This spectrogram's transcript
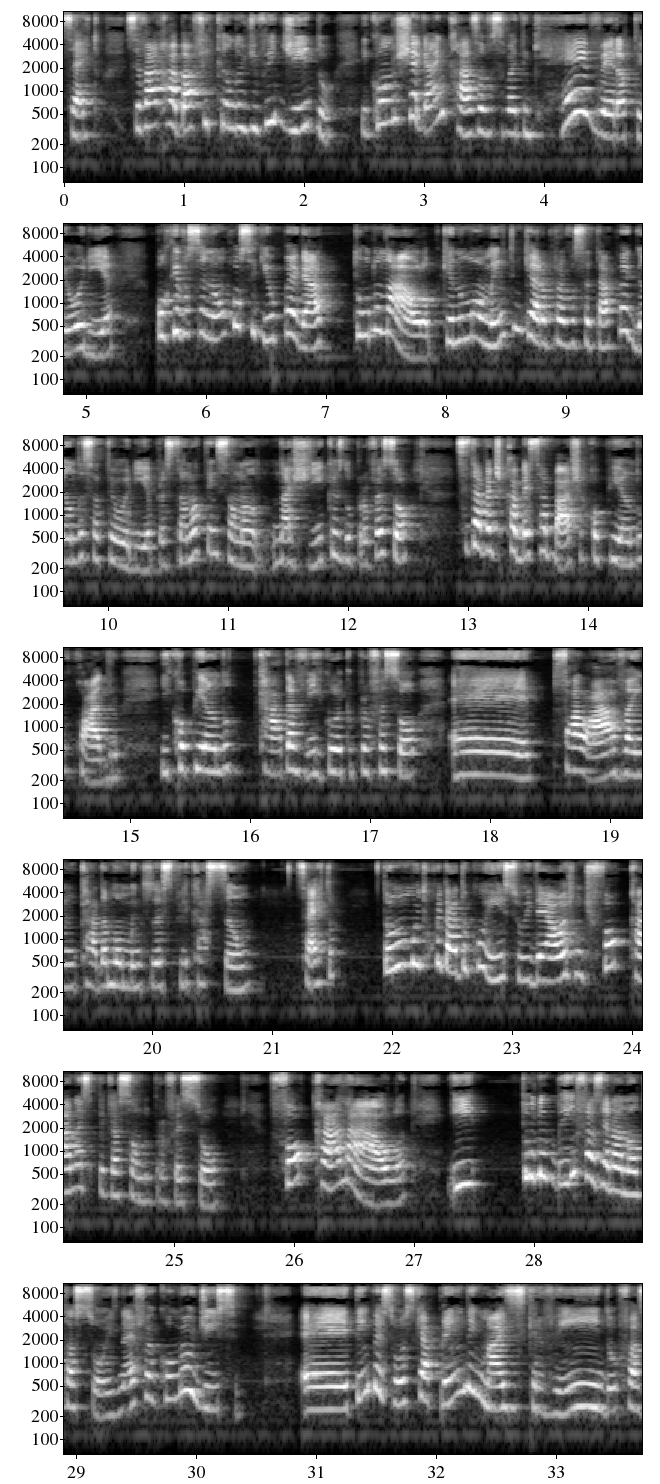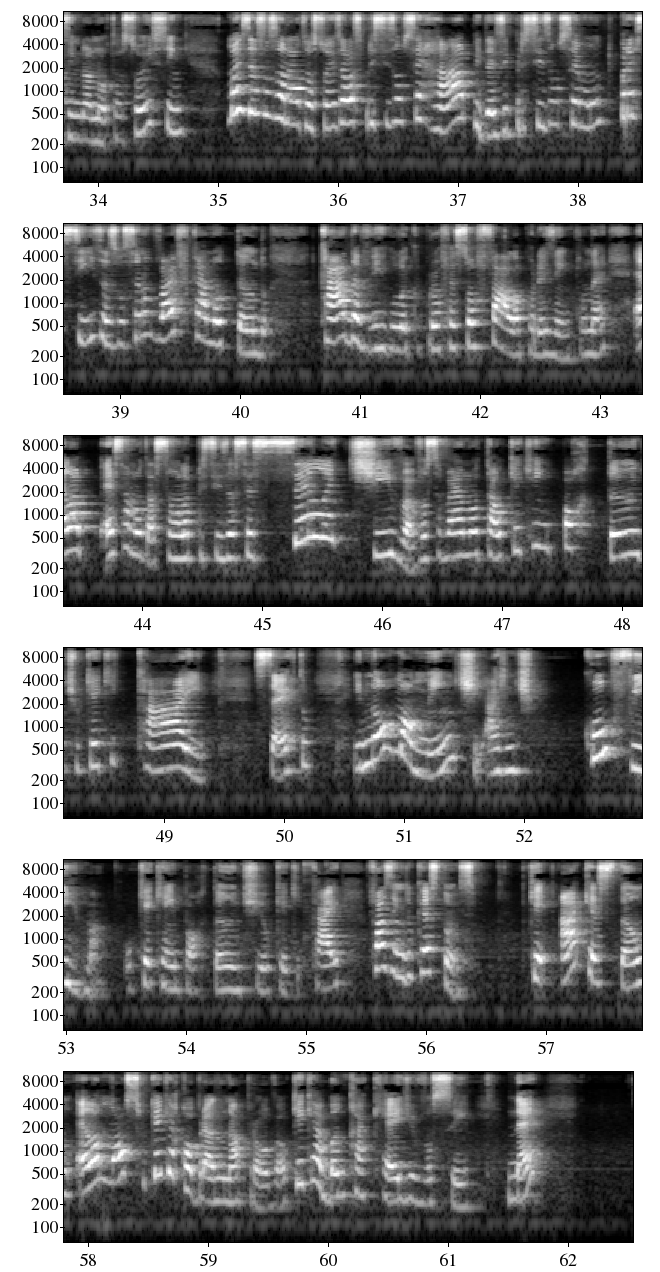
certo? Você vai acabar ficando dividido. E quando chegar em casa, você vai ter que rever a teoria, porque você não conseguiu pegar tudo na aula. Porque no momento em que era para você estar tá pegando essa teoria, prestando atenção na, nas dicas do professor, você estava de cabeça baixa copiando o quadro e copiando cada vírgula que o professor é, falava em cada momento da explicação, certo? Tome muito cuidado com isso. O ideal é a gente focar na explicação do professor, focar na aula e tudo bem fazer anotações, né? Foi como eu disse. É, tem pessoas que aprendem mais escrevendo, fazendo anotações, sim. Mas essas anotações elas precisam ser rápidas e precisam ser muito precisas. Você não vai ficar anotando cada vírgula que o professor fala, por exemplo, né? Ela, essa anotação ela precisa ser seletiva. Você vai anotar o que, que é importante, o que, que cai, certo? E normalmente a gente confirma o que, que é importante e o que, que cai fazendo questões. Porque a questão, ela mostra o que é cobrado na prova, o que a banca quer de você, né?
